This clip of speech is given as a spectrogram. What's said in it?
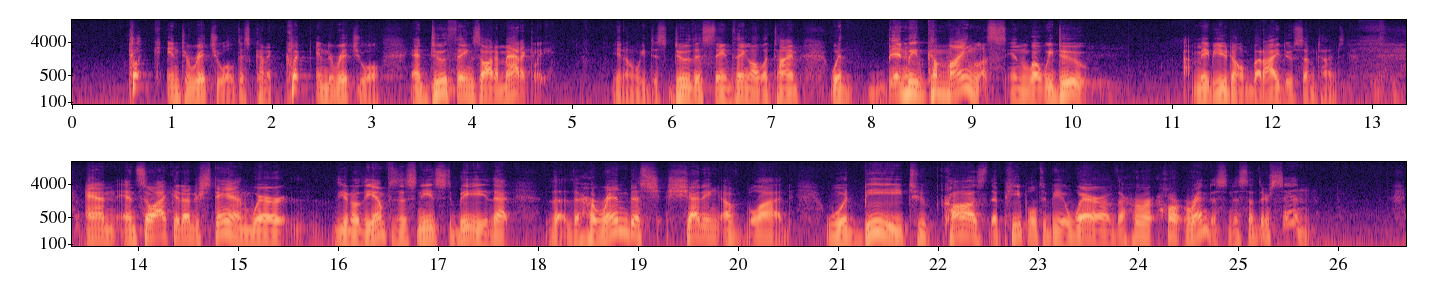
click into ritual, just kind of click into ritual and do things automatically. You know, we just do this same thing all the time with, and we become mindless in what we do. Maybe you don't, but I do sometimes. And, and so I could understand where, you know, the emphasis needs to be that the, the horrendous shedding of blood would be to cause the people to be aware of the hor- horrendousness of their sin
